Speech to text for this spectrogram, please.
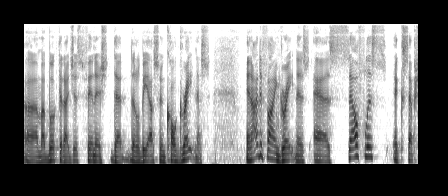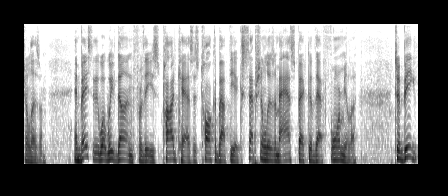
um, a book that I just finished that, that'll be out soon called Greatness. And I define greatness as selfless exceptionalism. And basically, what we've done for these podcasts is talk about the exceptionalism aspect of that formula to be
